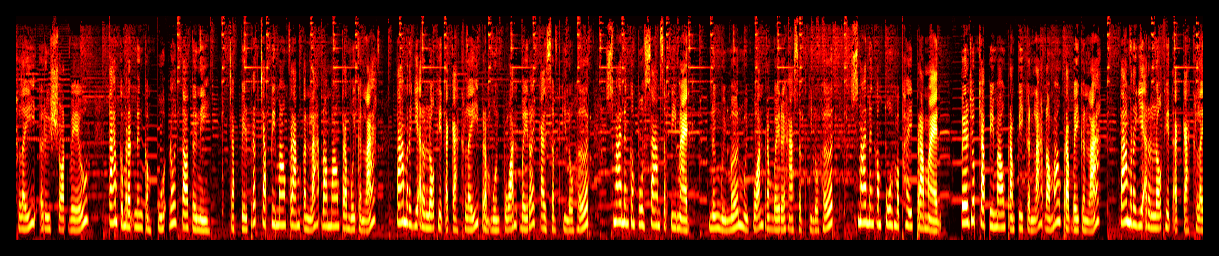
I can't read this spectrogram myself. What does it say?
ខ្លីឬ Shortwave តាមកម្រិតនិងកម្ពស់ដូចតទៅនេះចាប់ពេលព្រឹកចាប់ពីម៉ោង5កន្លះដល់ម៉ោង6កន្លះតាមរយៈរលកធាតុអាកាសខ្លី9390 kHz ស្មើនឹងកម្ពស់ 32m និង11850 kHz ស្មើនឹងកម្ពស់ 25m ពេលយប់ចាប់ពីម៉ោង7កន្លះដល់ម៉ោង8កន្លះតាមរយៈរលកធាតុអាកាសខ្លី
